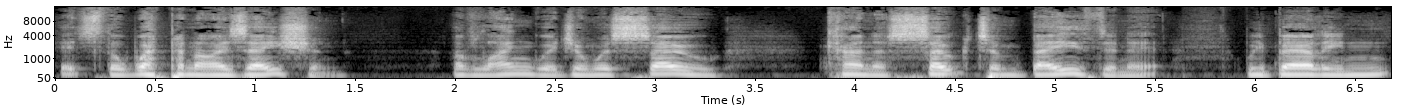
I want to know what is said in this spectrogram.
It's the weaponization of language. And we're so kind of soaked and bathed in it, we barely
